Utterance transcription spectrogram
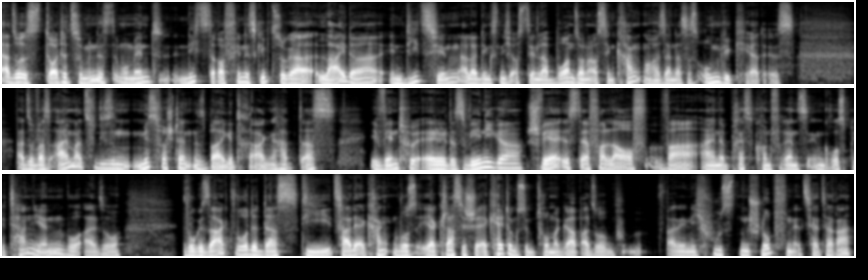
also es deutet zumindest im Moment nichts darauf hin. Es gibt sogar leider Indizien, allerdings nicht aus den Laboren, sondern aus den Krankenhäusern, dass es umgekehrt ist. Also was einmal zu diesem Missverständnis beigetragen hat, dass eventuell das weniger schwer ist, der Verlauf, war eine Pressekonferenz in Großbritannien, wo also wo gesagt wurde, dass die Zahl der Erkrankten, wo es eher klassische Erkältungssymptome gab, also weil nicht Husten, Schnupfen etc.,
